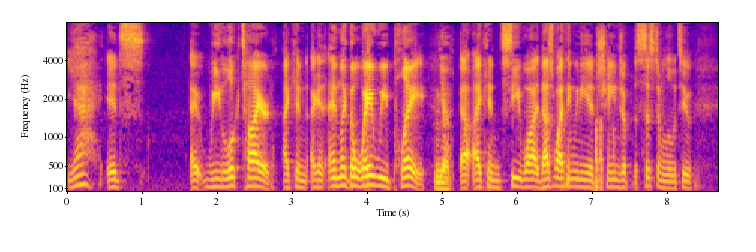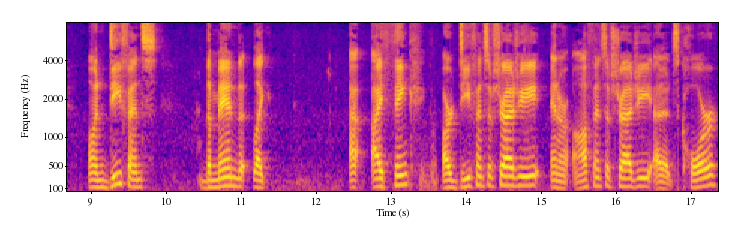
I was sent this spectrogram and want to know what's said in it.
yeah, it's I, we look tired. I can, I can, and like the way we play, yeah, uh, I can see why. That's why I think we need to change up the system a little bit too. On defense, the man, like, I, I think our defensive strategy and our offensive strategy at its core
